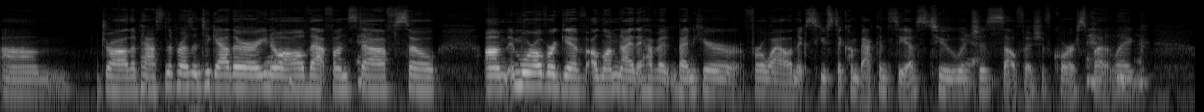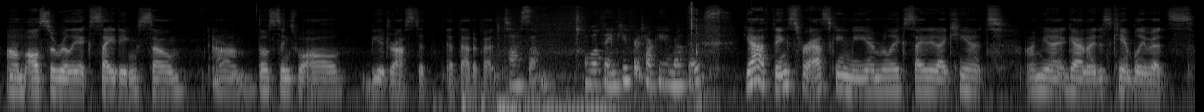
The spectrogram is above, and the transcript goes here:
um, draw the past and the present together. You yeah. know, all that fun stuff. So. Um, and moreover, give alumni that haven't been here for a while an excuse to come back and see us too, which yeah. is selfish, of course, but like um, also really exciting. So um, those things will all be addressed at, at that event. Awesome. Well, thank you for talking about this. Yeah, thanks for asking me. I'm really excited. I can't, I mean, again, I just can't believe it's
